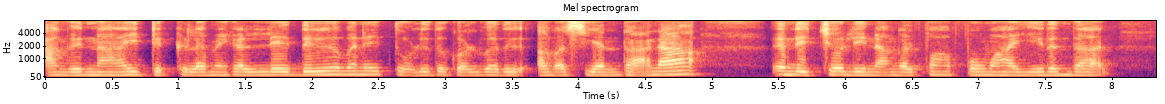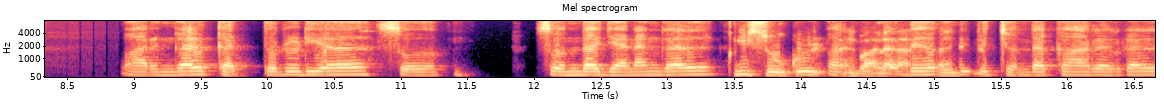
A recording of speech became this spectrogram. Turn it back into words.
அங்கு ஞாயிற்றுக்கிழமைகளிலே தேவனை தொழுது கொள்வது அவசியம்தானா? என்று சொல்லி நாங்கள் பார்ப்போமாய் இருந்தால் வாருங்கள் கத்தருடைய சொ சொந்த ஜனங்கள் சொந்தக்காரர்கள்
